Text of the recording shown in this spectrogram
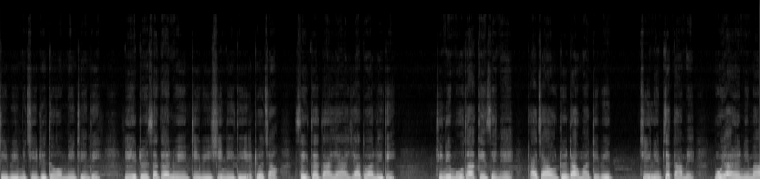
TV မကြည့်ဖြစ်သောမင်းထင်သည်ဤအတွင်းစက္ကန့်တွင် TV ရှိနေသည့်အတွက်ကြောင့်စိတ်သက်သာရာရသွားလေသည်ဒီနေ့မိုးသားကင်းစင်နေဒါကြောင့်တွင်းတောင်မှာ TV ကြည်လင်ပြတ်သားမယ်မိုးရတဲ့နေ့မှာ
